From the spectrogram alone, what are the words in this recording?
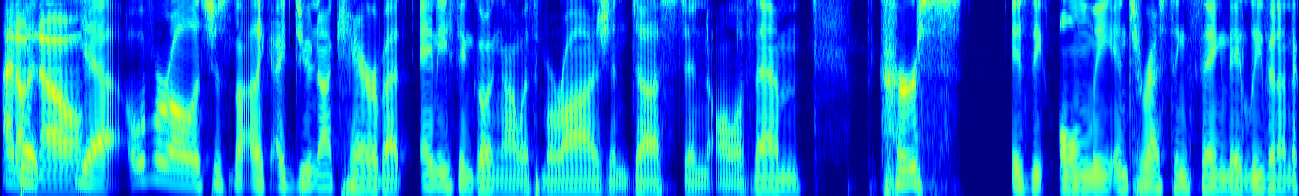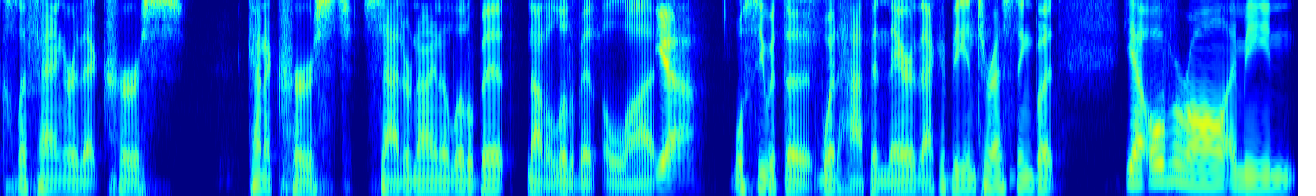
I don't but know. yeah, overall, it's just not like I do not care about anything going on with Mirage and Dust and all of them. Curse is the only interesting thing. They leave it on a cliffhanger that Curse kind of cursed Saturnyne a little bit, not a little bit, a lot. Yeah. We'll see what the what happened there. That could be interesting, but yeah, overall, I mean,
